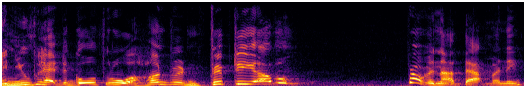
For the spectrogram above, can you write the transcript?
And you've had to go through 150 of them? Probably not that many.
